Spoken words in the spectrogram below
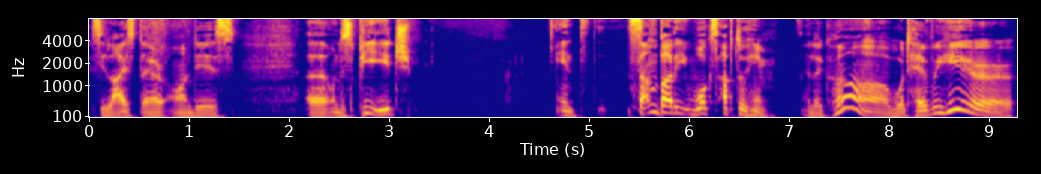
as he lies there on this, uh, on this beach. And somebody walks up to him and like, huh, what have we here?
